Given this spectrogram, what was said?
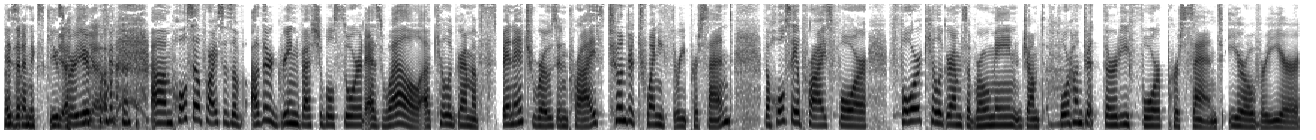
Is it an excuse Yes, for you? yes. um, wholesale prices of other green vegetables soared as well. A kilogram of spinach rose in price 223%. The wholesale price for four kilograms of romaine jumped 434% year over year.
